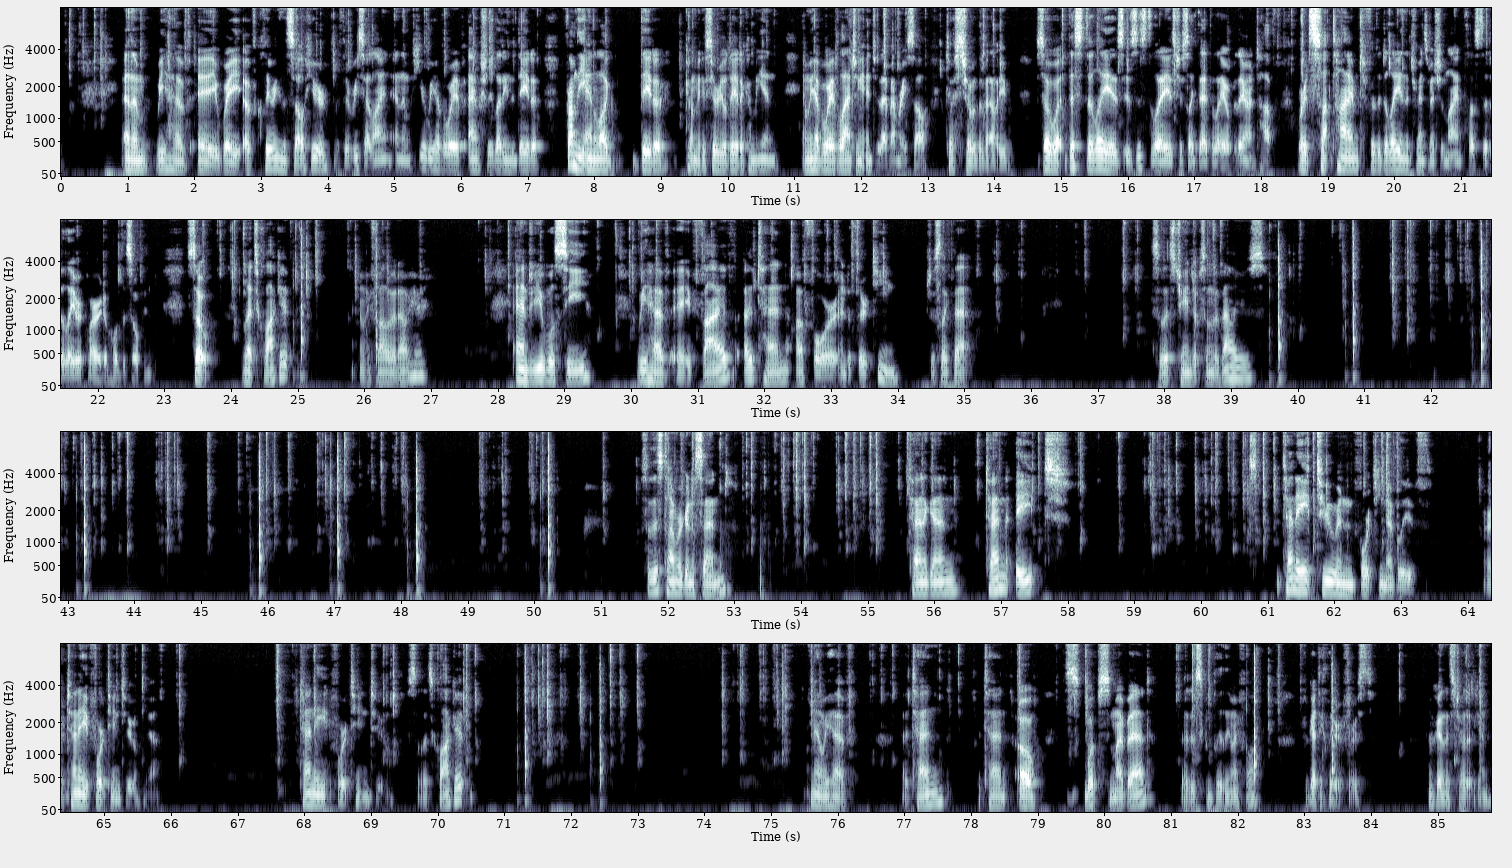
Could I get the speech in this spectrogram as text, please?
and then we have a way of clearing the cell here with the reset line, and then here we have a way of actually letting the data from the analog data coming, serial data coming in, and we have a way of latching it into that memory cell to show the value. So what this delay is, is this delay is just like that delay over there on top, where it's timed for the delay in the transmission line plus the delay required to hold this open. So let's clock it, and we follow it out here. And you will see we have a 5, a 10, a 4, and a 13, just like that. So let's change up some of the values. So this time we're going to send 10 again, 10, 8, 10, 8, 2, and 14, I believe. Or 10, 8, 14, 2, yeah. 10, 8, 14, 2. So let's clock it. Now we have a 10, a 10, oh, whoops, my bad. That is completely my fault. Forgot to clear it first. Okay, let's try that again.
